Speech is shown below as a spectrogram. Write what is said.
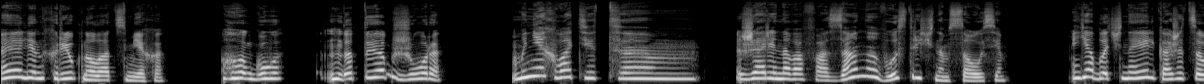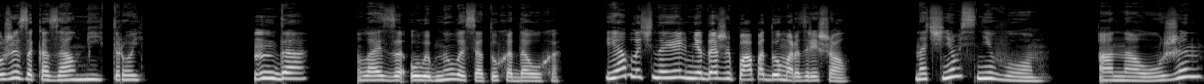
Эллен хрюкнула от смеха. «Ого, да ты обжора! Мне хватит эм, жареного фазана в устричном соусе. Яблочный эль, кажется, уже заказал мий трой. Да, Лайза улыбнулась от уха до уха. Яблочный эль мне даже папа дома разрешал. Начнем с него. А на ужин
